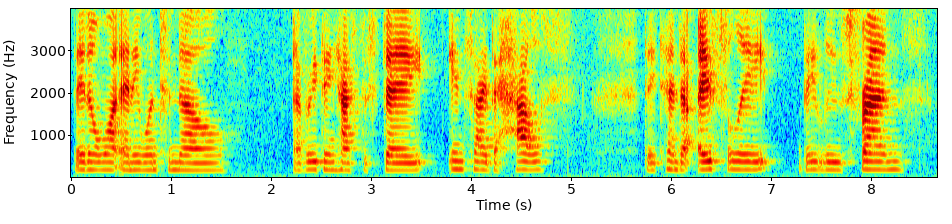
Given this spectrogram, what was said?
They don't want anyone to know. Everything has to stay inside the house. They tend to isolate. They lose friends.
